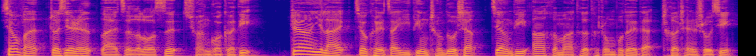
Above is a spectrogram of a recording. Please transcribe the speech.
相反，这些人来自俄罗斯全国各地。这样一来，就可以在一定程度上降低阿赫马特特种部队的车臣属性，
